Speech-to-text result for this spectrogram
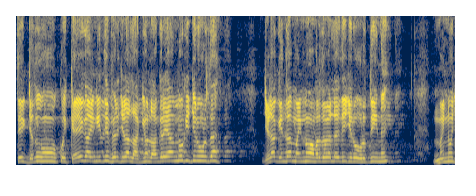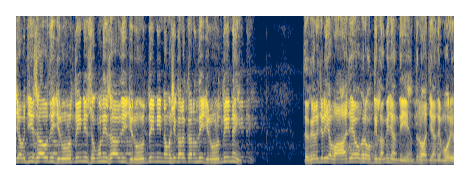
ਤੇ ਜਦੋਂ ਕੋਈ ਕਹੇਗਾ ਹੀ ਨਹੀਂ, ਤੇ ਫਿਰ ਜਿਹੜਾ ਲਾਗਿਓਂ ਲੰਘ ਰਿਹਾ, ਉਹਨੂੰ ਕੀ ਜ਼ਰੂਰਤ ਹੈ? ਜਿਹੜਾ ਕਹਿੰਦਾ ਮੈਨੂੰ ਅੰਮ੍ਰਿਤ ਵੇਲੇ ਦੀ ਜ਼ਰੂਰਤ ਹੀ ਨਹੀਂ, ਮੈਨੂੰ ਜਪਜੀ ਸਾਹਿਬ ਦੀ ਜ਼ਰੂਰਤ ਹੀ ਨਹੀਂ, ਸੁਖਮਨੀ ਸਾਹਿਬ ਦੀ ਜ਼ਰੂਰਤ ਹੀ ਨਹੀਂ, ਨਮਸਕਾਰ ਕਰਨ ਦੀ ਜ਼ਰੂਰਤ ਹੀ ਨਹੀਂ, ਤੇ ਫਿਰ ਜਿਹੜੀ ਆਵਾਜ਼ ਹੈ ਉਹ ਫਿਰ ਉਦੋਂ ਲੰਘ ਜਾਂਦੀ ਹੈ ਦਰਵਾਜ਼ਿਆਂ ਦੇ ਮੋਹਰੇ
